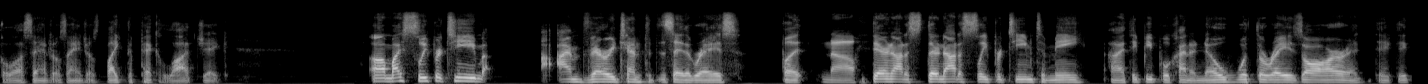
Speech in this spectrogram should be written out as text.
the Los Angeles Angels. Like the pick a lot, Jake. Uh, my sleeper team, I'm very tempted to say the Rays, but no, they're not a they're not a sleeper team to me. I think people kind of know what the Rays are, and they, they,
